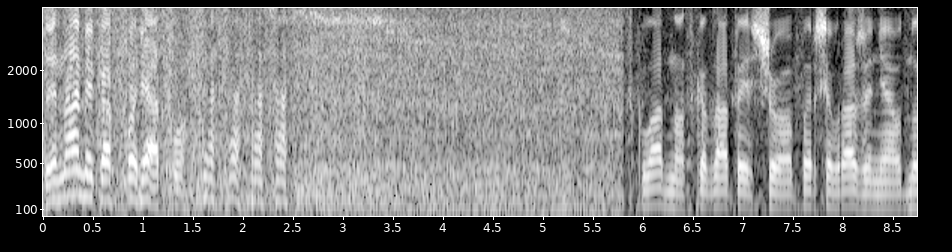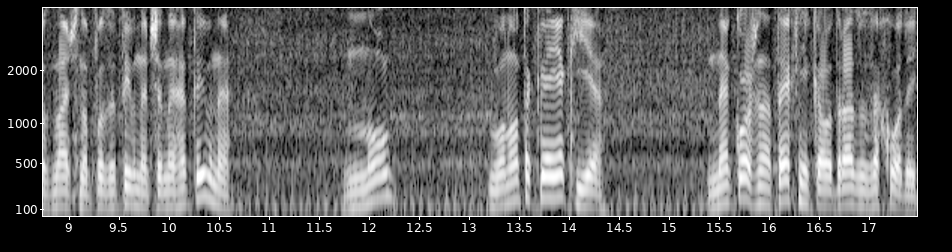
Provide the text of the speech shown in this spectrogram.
Динаміка в порядку. Складно сказати, що перше враження однозначно позитивне чи негативне. Ну, воно таке, як є. Не кожна техніка одразу заходить.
